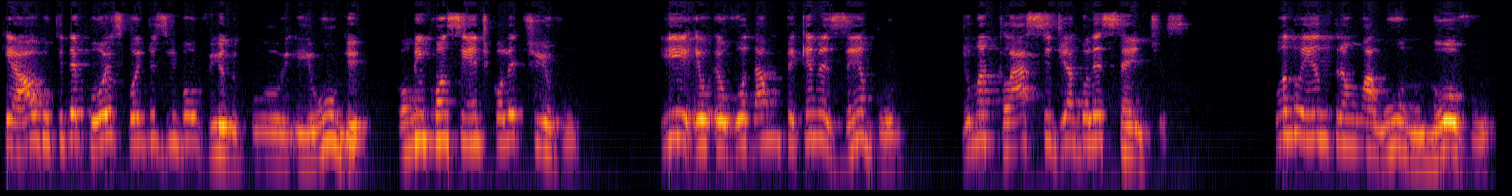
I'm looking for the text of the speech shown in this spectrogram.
que é algo que depois foi desenvolvido por Jung como inconsciente coletivo. E eu, eu vou dar um pequeno exemplo de uma classe de adolescentes. Quando entra um aluno novo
